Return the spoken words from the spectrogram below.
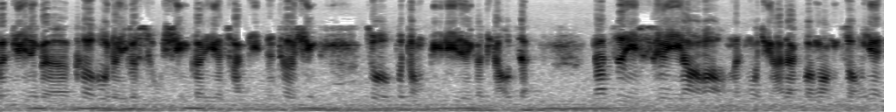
根据那个客户的一个属性跟一个产品的特性。做不同比例的一个调整。那至于十月一号的话，我们目前还在观望中，因为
